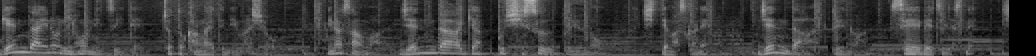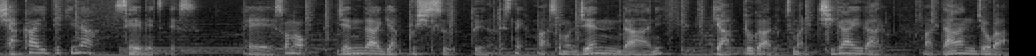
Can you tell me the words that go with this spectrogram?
現代の日本についてちょっと考えてみましょう。皆さんはジェンダーギャップ指数というのを知ってますかね？ジェンダーというのは性別ですね。社会的な性別です、えー、そのジェンダーギャップ指数というのはですね、まあ、そのジェンダーにギャップがあるつまり違いがある、まあ、男女が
